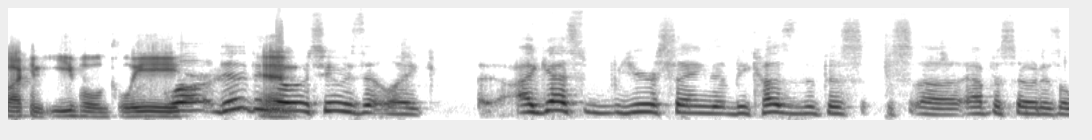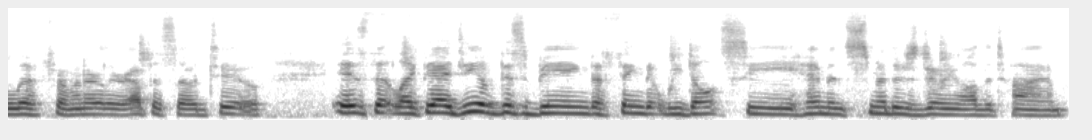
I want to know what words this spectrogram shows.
fucking evil glee. Well, the other thing And- though too is that like, I guess you're saying that because that this uh, episode is a lift from an earlier episode too, is that like the idea of this being the thing that we don't see him and Smithers doing all the time,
